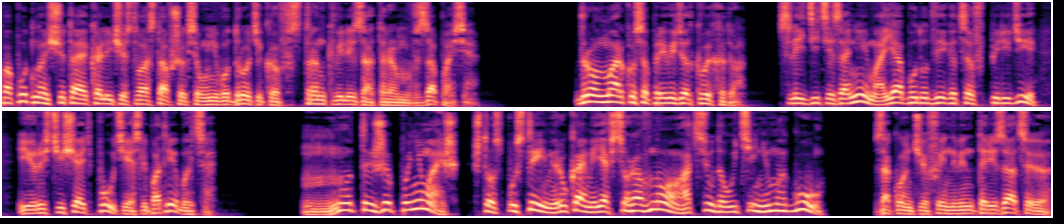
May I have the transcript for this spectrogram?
попутно считая количество оставшихся у него дротиков с транквилизатором в запасе. «Дрон Маркуса приведет к выходу. Следите за ним, а я буду двигаться впереди и расчищать путь, если потребуется». «Ну, ты же понимаешь, что с пустыми руками я все равно отсюда уйти не могу», Закончив инвентаризацию,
